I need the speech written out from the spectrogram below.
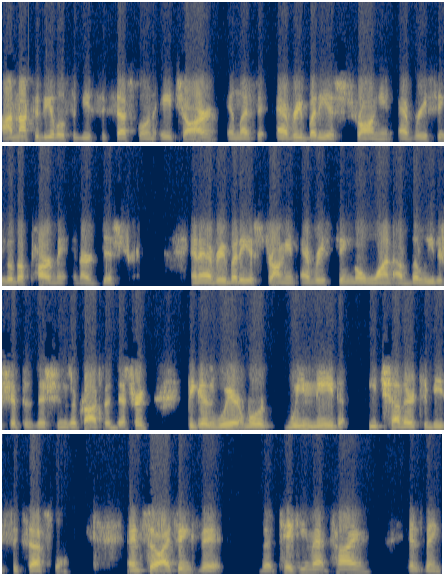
I'm not going to be able to be successful in HR unless everybody is strong in every single department in our district. And everybody is strong in every single one of the leadership positions across the district because we're, we're we need each other to be successful. And so I think that that taking that time has been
